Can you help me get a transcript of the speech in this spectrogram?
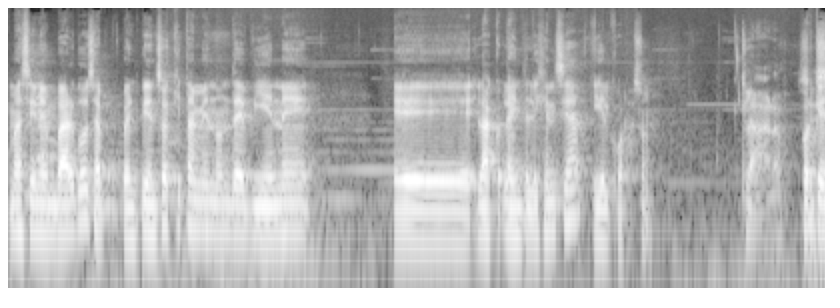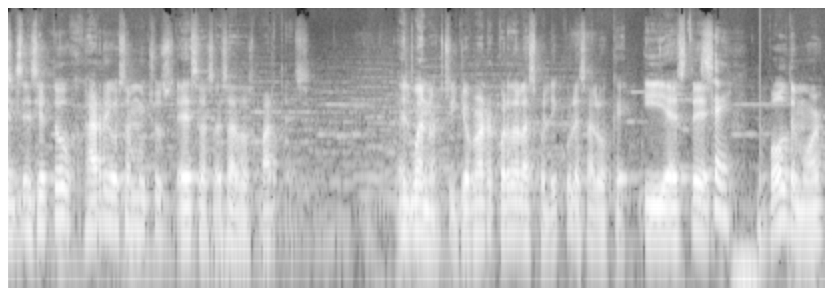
Más sin embargo, o sea, pi- pienso aquí también donde viene eh, la, la inteligencia y el corazón. Claro. sí, Porque en- sí. En, cierto, Harry usa muchos esas, esas dos partes. Es bueno, si yo me recuerdo las películas, algo que... Y este Sí. Voldemort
